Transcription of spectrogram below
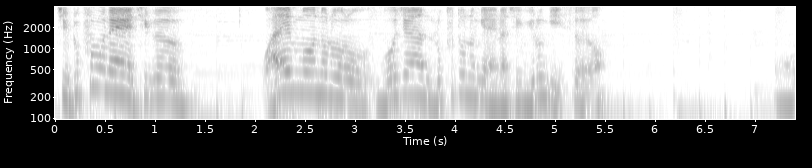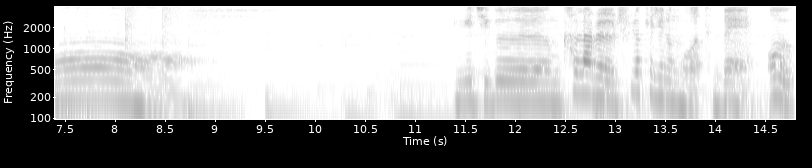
지금 루프문에 지금 while문으로 무제한 루프 도는 게 아니라 지금 이런 게 있어요. 오. 이게 지금 칼라를 출력해지는 것 같은데, 어,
